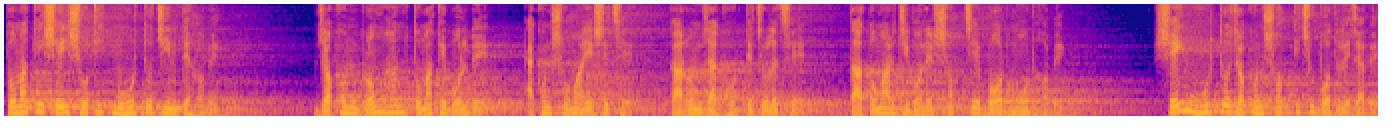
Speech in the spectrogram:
তোমাকে সেই সঠিক মুহূর্ত চিনতে হবে। যখন ব্রহ্মাণ্ড তোমাকে বলবে, এখন সময় এসেছে, কারণ যা ঘটতে চলেছে, তা তোমার জীবনের সবচেয়ে বড় মোড় হবে। সেই মুহূর্ত যখন সবকিছু বদলে যাবে।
